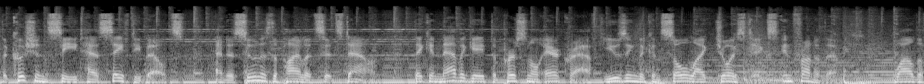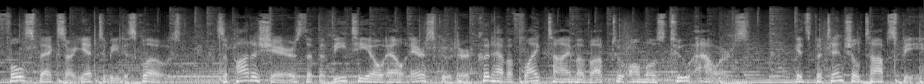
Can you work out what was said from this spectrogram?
the cushioned seat has safety belts, and as soon as the pilot sits down, they can navigate the personal aircraft using the console-like joysticks in front of them. While the full specs are yet to be disclosed, Zapata shares that the VTOL Air Scooter could have a flight time of up to almost two hours. Its potential top speed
